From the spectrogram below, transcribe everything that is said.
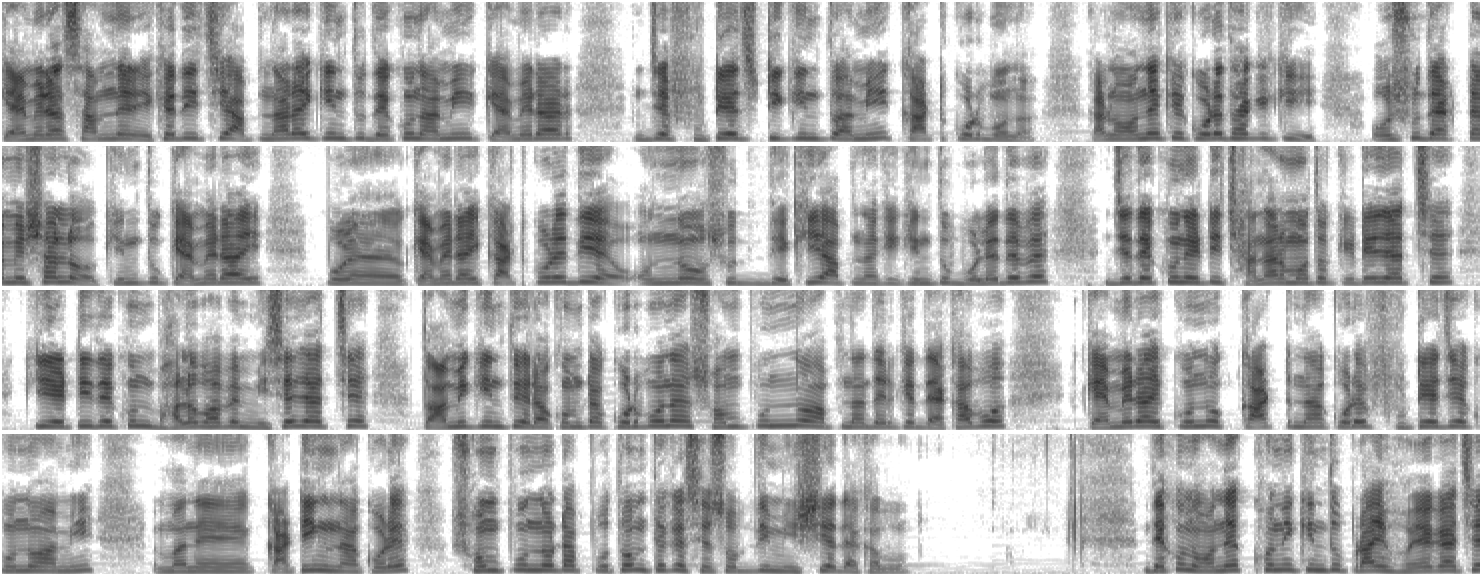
ক্যামেরার সামনে রেখে দিচ্ছি। আপনারাই কিন্তু দেখুন, আমি ক্যামেরার যে ফুটেজটি কিন্তু আমি কাট করব না। কারণ অনেকে করে থাকে কি, ওষুধ একটা মেশালো, কিন্তু ক্যামেরায় ক্যামেরায় কাট করে দিয়ে অন্য ওষুধ দেখিয়ে আপনাকে কিন্তু বলে দেবে যে, দেখুন, এটি ছানার মতো কেটে যাচ্ছে, কি এটি দেখুন, ভালোভাবে মিশে যাচ্ছে। তো আমি কিন্তু এরকমটা করব না, সম্পূর্ণ আপনাদেরকে দেখাবো। ক্যামেরায় কোনো কাট না করে ফুটেজে কোনো আমি মানে কাটিং না করে সম্পূর্ণটা প্রথম থেকে শেষ অবধি মিশিয়ে দেখাবো। দেখুন, অনেকক্ষণই কিন্তু প্রায় হয়ে গেছে।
